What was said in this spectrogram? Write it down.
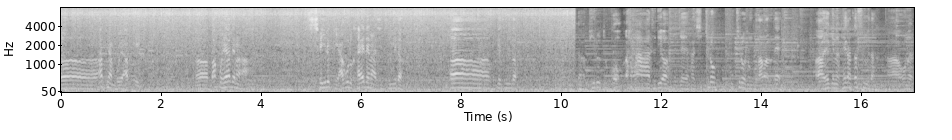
어 앞이 안 보여 앞이 어 빠꾸 해야 되나? 진짜 이렇게 야구로 가야 되나 싶습니다. 아 좋겠습니다. 자, 비를 뚫고 아 드디어 이제 한 10km 9km 정도 남았는데 아 여기는 해가 떴습니다. 아 오늘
